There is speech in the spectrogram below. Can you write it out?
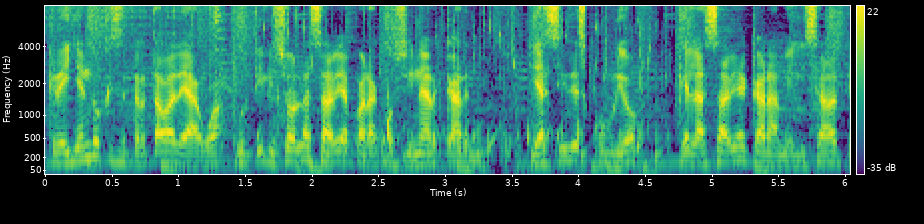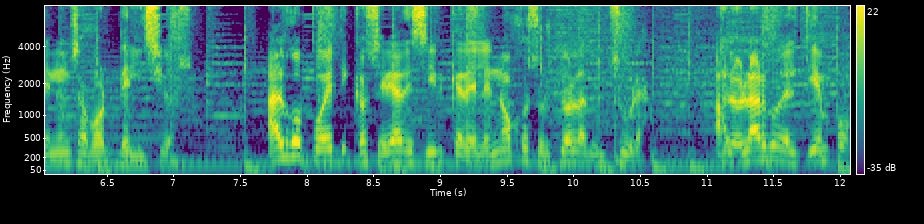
creyendo que se trataba de agua, utilizó la savia para cocinar carne y así descubrió que la savia caramelizada tenía un sabor delicioso. Algo poético sería decir que del enojo surgió la dulzura. A lo largo del tiempo,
